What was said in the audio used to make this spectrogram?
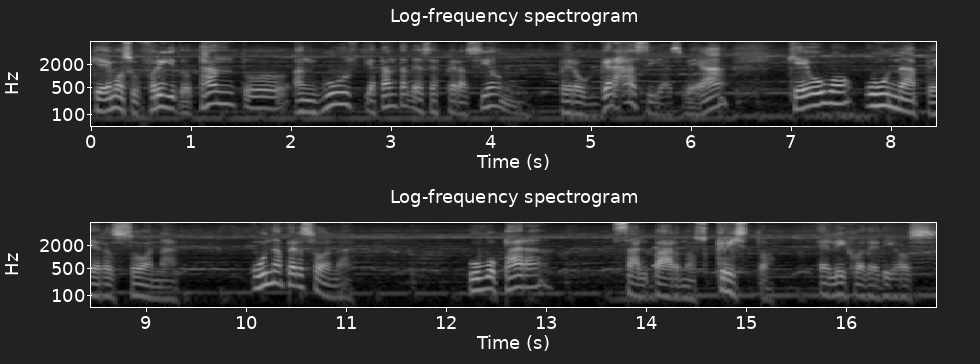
que hemos sufrido, tanto angustia, tanta desesperación. Pero gracias, vea, que hubo una persona, una persona hubo para salvarnos, Cristo, el Hijo de Dios.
